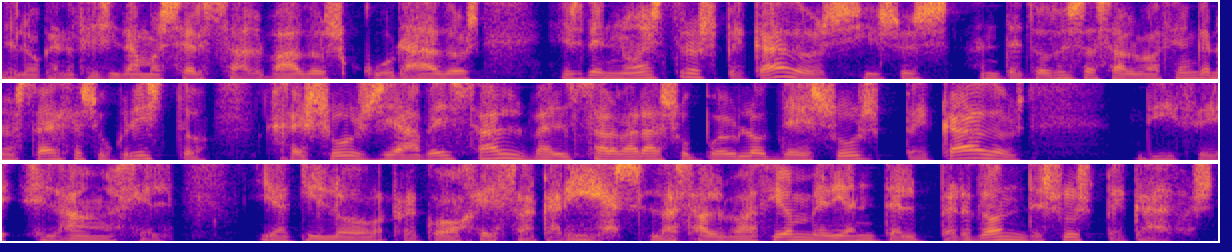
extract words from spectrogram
de lo que necesitamos ser salvados, curados, es de nuestros pecados. Y eso es ante todo esa salvación que nos trae Jesucristo. Jesús ya ve salva, Él salvará a su pueblo de sus pecados, dice el ángel. Y aquí lo recoge Zacarías, la salvación mediante el perdón de sus pecados.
